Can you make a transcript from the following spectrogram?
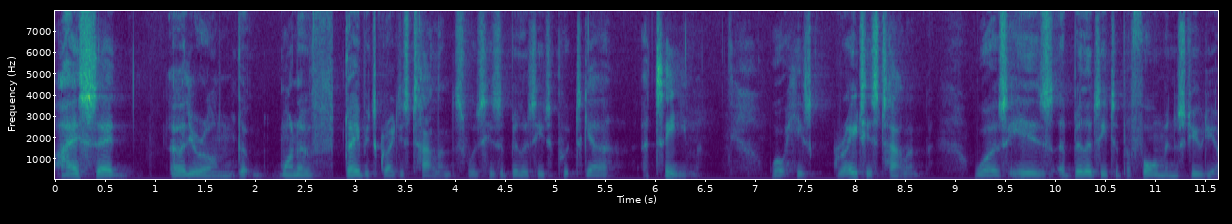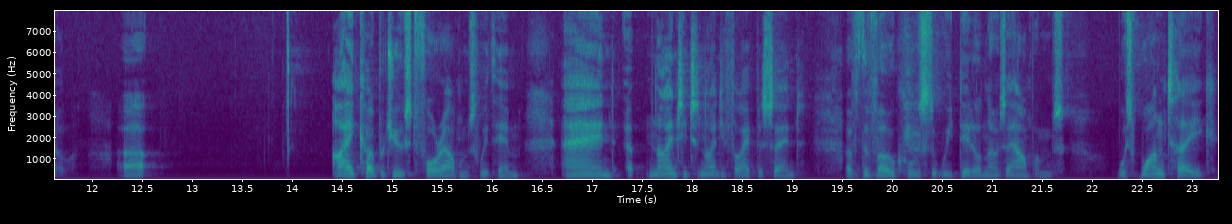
I said earlier on that one of David's greatest talents was his ability to put together a team. Well, his greatest talent was his ability to perform in the studio. Uh, I co-produced four albums with him, and uh, 90 to 95 percent of the vocals that we did on those albums was one take,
